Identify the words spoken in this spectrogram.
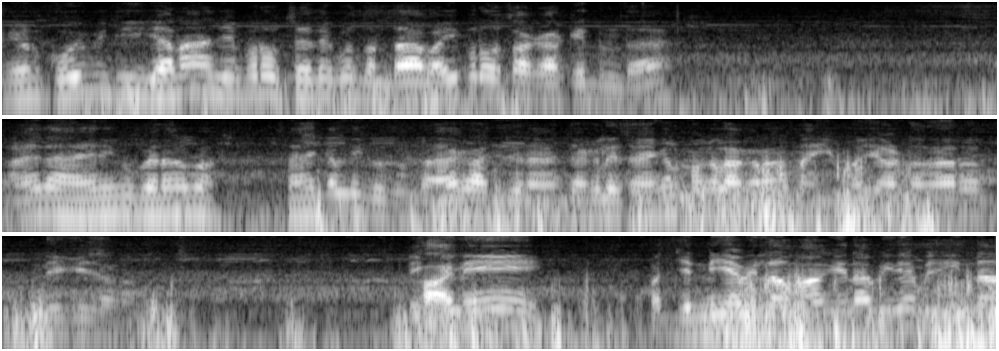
ਵੀ ਹੁਣ ਕੋਈ ਵੀ ਚੀਜ਼ ਆ ਨਾ ਜੇ ਭਰੋਸੇ ਤੇ ਕੋਈ ਦਿੰਦਾ ਬਾਈ ਭਰੋਸਾ ਕਰਕੇ ਦਿੰਦਾ ਐਂ ਤਾਂ ਹੈ ਨਹੀਂ ਕੋਈ ਬਿਨਾ ਵਾ ਸਾਈਕਲ ਨਹੀਂ ਕੋਈ ਦਿੰਦਾ ਹੈਗਾ ਅੱਜ ਦੇ ਟਾਈਮ 'ਚ। ਅਗਲੇ ਸਾਈਕਲ ਮੰਗਲਾ ਕਰਾ ਨਹੀਂ ਬਾਈ ਸਾਡਾ ਤਾਂ ਲੈ ਕੇ ਜਾਣਾ। ਹਾਂਜੀ। ਨਹੀਂ ਪਰ ਜਿੰਨੀਆਂ ਵੀ ਲਵਾਂਗੇ ਨਾ ਵੀਰੇ ਮਸ਼ੀਨਾਂ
